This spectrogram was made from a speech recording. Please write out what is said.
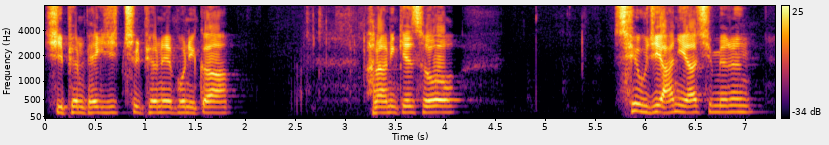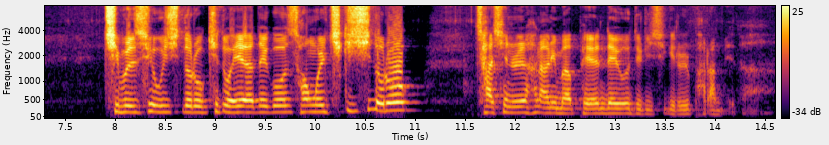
시편 127편에 보니까 하나님께서 세우지 아니하시면은 집을 세우시도록 기도해야 되고 성을 지키시도록 자신을 하나님 앞에 내어 드리시기를 바랍니다.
